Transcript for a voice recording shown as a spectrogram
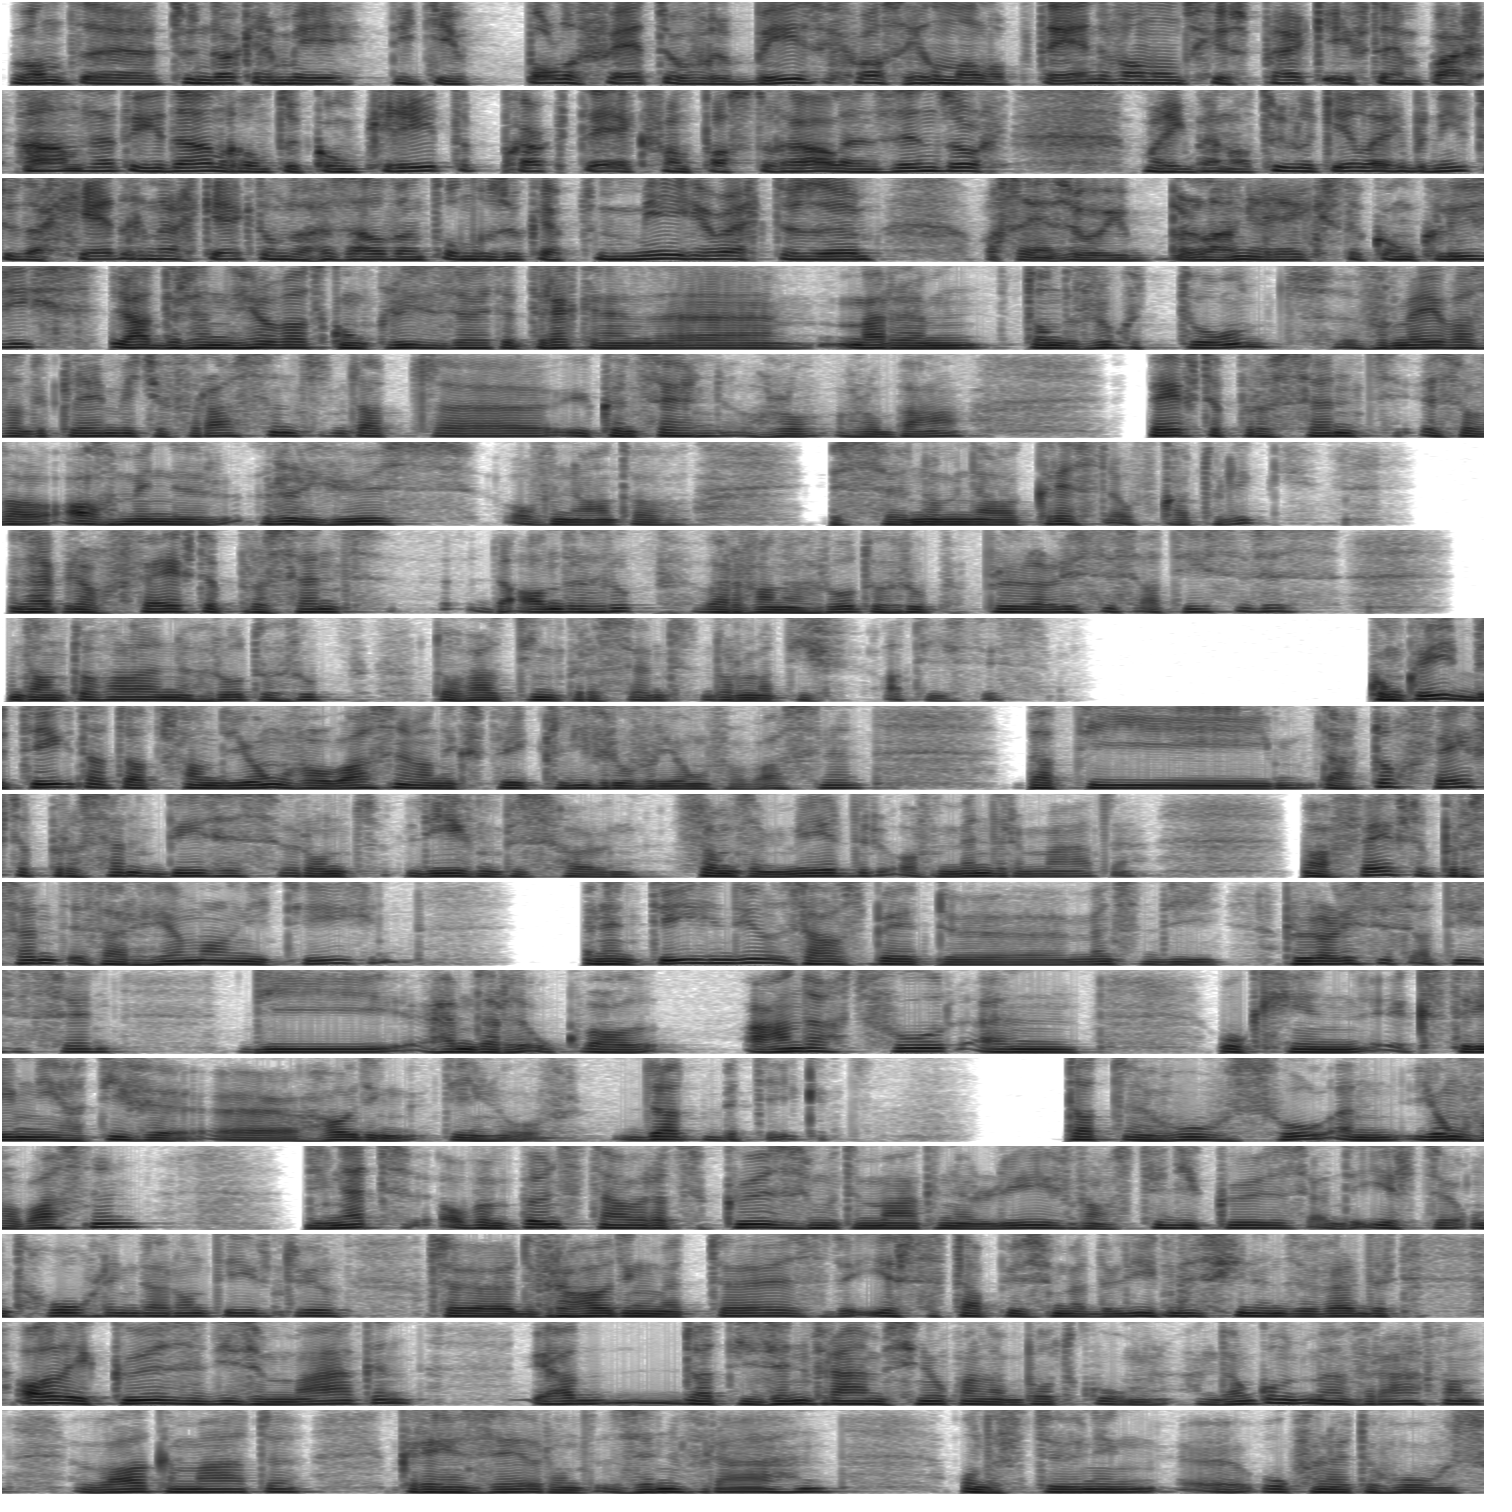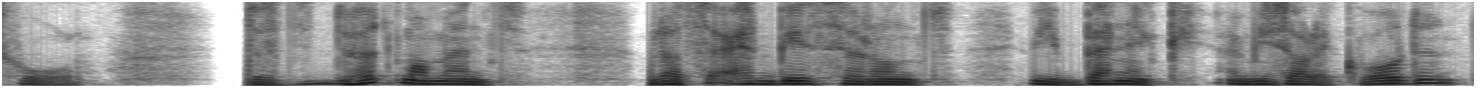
Want uh, toen dat ik ermee DJ Pollefeit over bezig was, helemaal op het einde van ons gesprek, heeft hij een paar aanzetten gedaan rond de concrete praktijk van pastoraal en zinzorg. Maar ik ben natuurlijk heel erg benieuwd hoe dat jij er naar kijkt, omdat je zelf aan het onderzoek hebt meegewerkt. Dus uh, wat zijn zo je belangrijkste conclusies? Ja, er zijn heel wat conclusies uit te trekken. En, uh, maar um, het onderzoek toont, voor mij was dat een klein beetje verrassend, dat u kunt zeggen, glo globaal, 50% is ofwel algemeen religieus of een aantal is nominaal christen of katholiek. En dan heb je nog 50% de andere groep, waarvan een grote groep pluralistisch atheïstisch is. En dan toch wel een grote groep, toch wel 10% normatief atheïstisch. Concreet betekent dat dat van de jongvolwassenen, want ik spreek liever over jongvolwassenen, dat, die, dat toch 50% bezig is rond levensbeschouwing, soms in meerdere of mindere mate. Maar 50% is daar helemaal niet tegen. En in tegendeel, zelfs bij de mensen die pluralistisch atheïstisch zijn, die hebben daar ook wel aandacht voor en ook geen extreem negatieve uh, houding tegenover. Dat betekent dat een hogeschool en jongvolwassenen die net op een punt staan waar ze keuzes moeten maken in hun leven, van studiekeuzes en de eerste ontgoocheling daar rond eventueel, de, de, verhouding met thuis, de eerste stapjes met de liefde misschien en zo verder. Allerlei keuzes die ze maken, ja, dat die zinvragen misschien ook wel aan bod komen. En dan komt mijn vraag van, in welke mate krijgen zij rond zinvragen ondersteuning, uh, ook vanuit de hogeschool. Dus het moment dat ze echt bezig zijn rond wie ben ik en wie zal ik worden,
